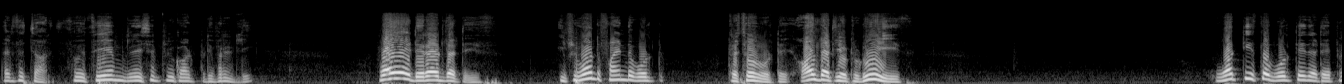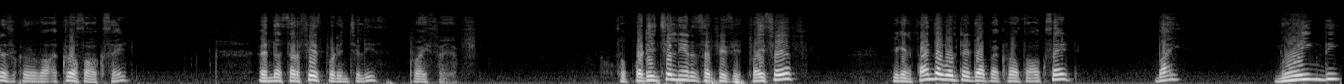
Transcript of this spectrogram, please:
That is the charge. So, same relationship you got differently. Why I derived that is, if you want to find the volt threshold voltage, all that you have to do is what is the voltage that applies across, across oxide when the surface potential is twice phi f. So, potential near the surface is twice phi f. You can find the voltage drop across the oxide by knowing the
